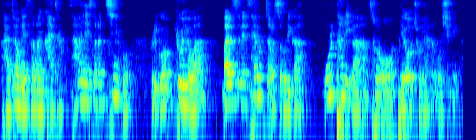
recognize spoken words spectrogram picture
가정에서는 가장 사회에서는 친구 그리고 교회와 말씀의 사역자로서 우리가 울타리가 서로 되어줘야 하는 것입니다.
